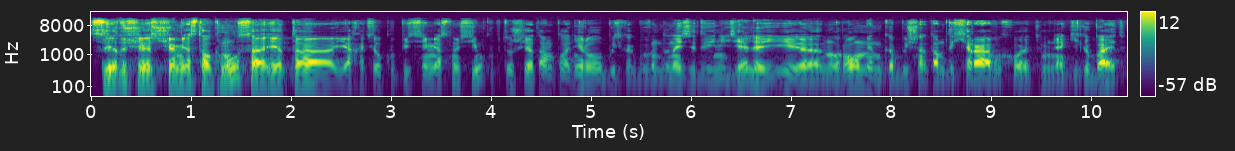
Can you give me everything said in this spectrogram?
Следующее, с чем я столкнулся, это я хотел купить себе местную симку, потому что я там планировал быть как бы в Индонезии две недели, и, ну, роуминг обычно там до хера выходит у меня гигабайт,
